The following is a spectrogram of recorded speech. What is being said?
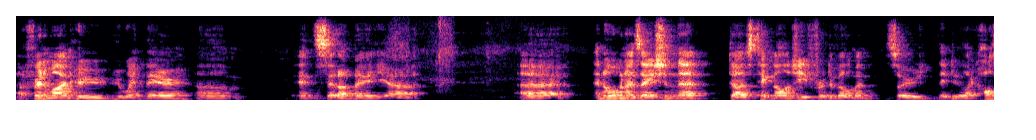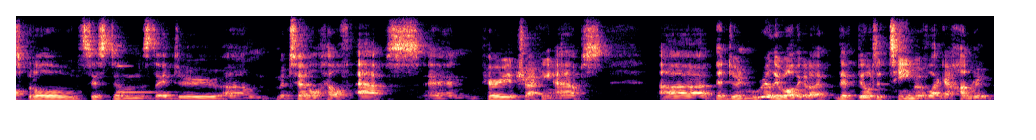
A friend of mine who who went there, um, and set up a uh, uh, an organization that does technology for development. So they do like hospital systems, they do um, maternal health apps and period tracking apps. Uh, they're doing really well. They got a, they've built a team of like a hundred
